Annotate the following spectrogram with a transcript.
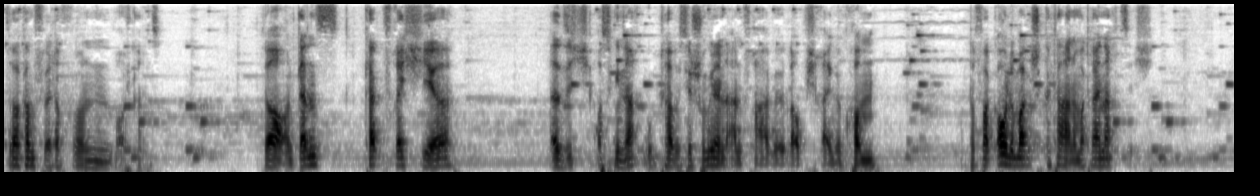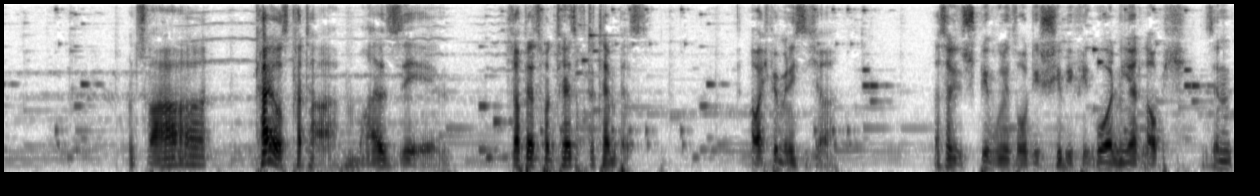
So, Kampfschwerter von Bautkans. So, und ganz kackfrech hier, als ich aus wie nachgeguckt habe, ist ja schon wieder eine Anfrage, glaube ich, reingekommen. What the fuck? Oh, eine magische Katana, Nummer 83. Und zwar Kaios Kata. Mal sehen. Ich glaube, jetzt von Tales of the Tempest aber ich bin mir nicht sicher. Das ist ja dieses Spiel, wo so die Chibi-Figuren hier, glaube ich, sind.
